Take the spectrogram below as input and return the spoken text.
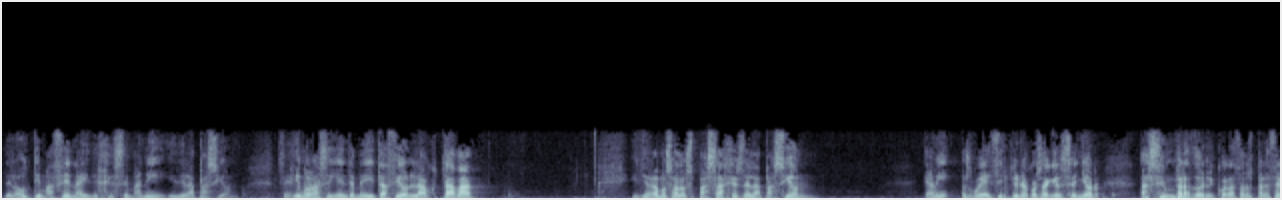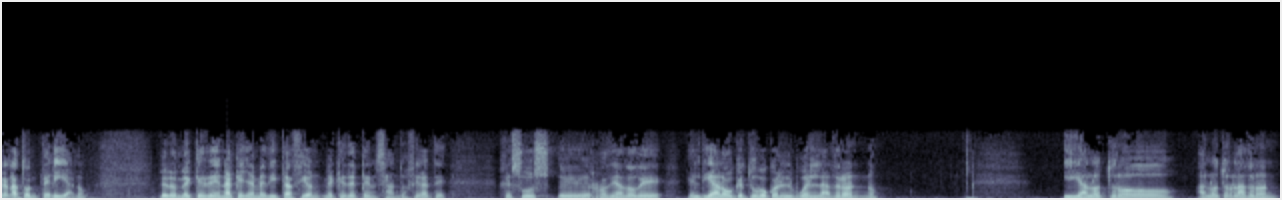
de la última cena y de Gesemaní y de la pasión. Seguimos la siguiente meditación, la octava, y llegamos a los pasajes de la pasión. Y a mí os voy a decir que una cosa que el Señor ha sembrado en el corazón os parecerá una tontería, ¿no? Pero me quedé en aquella meditación, me quedé pensando, fíjate, Jesús eh, rodeado de el diálogo que tuvo con el buen ladrón, ¿no? Y al otro, al otro ladrón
